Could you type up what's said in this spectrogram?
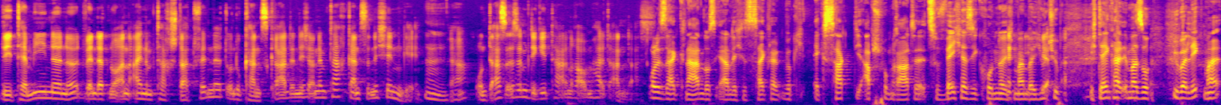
die Termine, ne? Wenn das nur an einem Tag stattfindet und du kannst gerade nicht an dem Tag, kannst du nicht hingehen. Mhm. Ja? Und das ist im digitalen Raum halt anders. Und es ist halt gnadenlos ehrlich. Es zeigt halt wirklich exakt die Absprungrate, zu welcher Sekunde. Ich meine, bei YouTube, ja. ich denke halt immer so, überleg mal,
